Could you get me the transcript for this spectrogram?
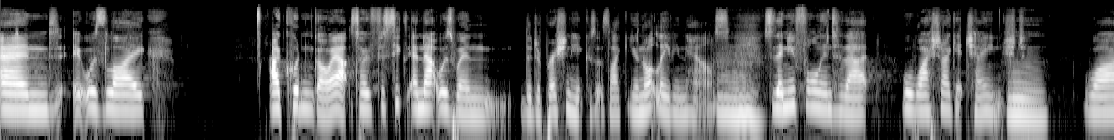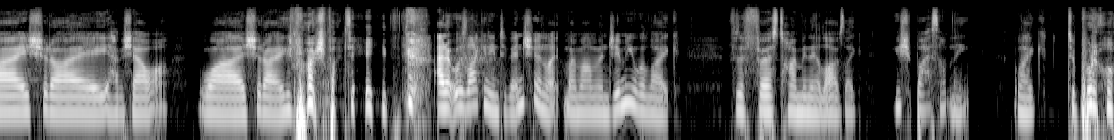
Oh and it was like I couldn't go out. So for six, and that was when the depression hit because it's like you're not leaving the house. Mm. So then you fall into that. Well, why should I get changed? Mm. Why should I have a shower? Why should I brush my teeth? and it was like an intervention. Like my mum and Jimmy were like, for the first time in their lives, like you should buy something, like to put on.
